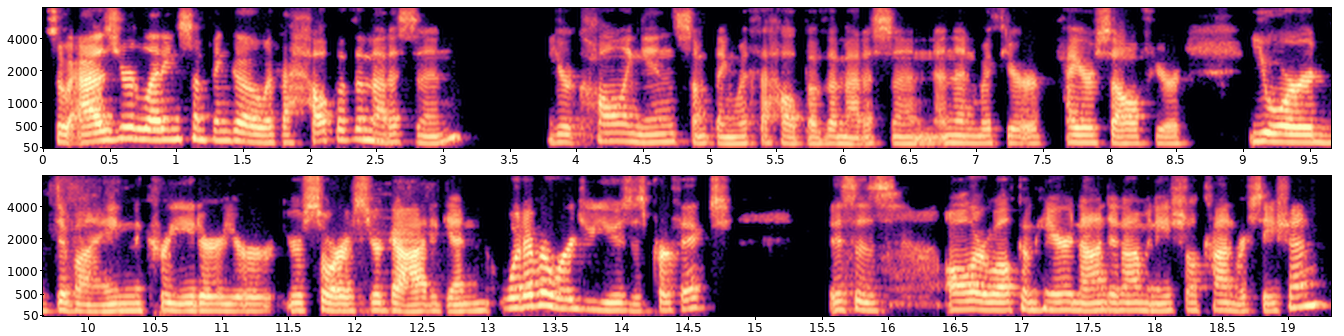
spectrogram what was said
So, as you're letting something go with the help of the medicine, you're calling in something with the help of the medicine and then with your higher self your your divine creator your your source your god again whatever word you use is perfect this is all are welcome here, non denominational conversation.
